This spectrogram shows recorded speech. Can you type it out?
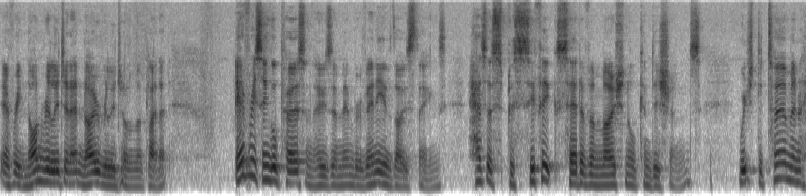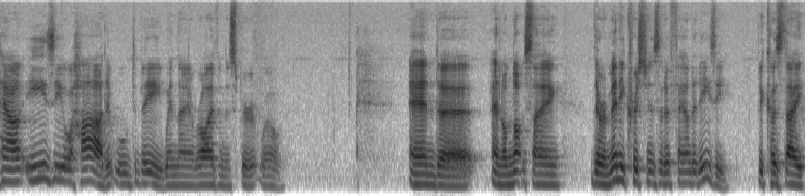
every non-religion and no religion on the planet, every single person who's a member of any of those things has a specific set of emotional conditions which determine how easy or hard it will be when they arrive in the spirit world. And, uh, and I'm not saying there are many Christians that have found it easy because they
